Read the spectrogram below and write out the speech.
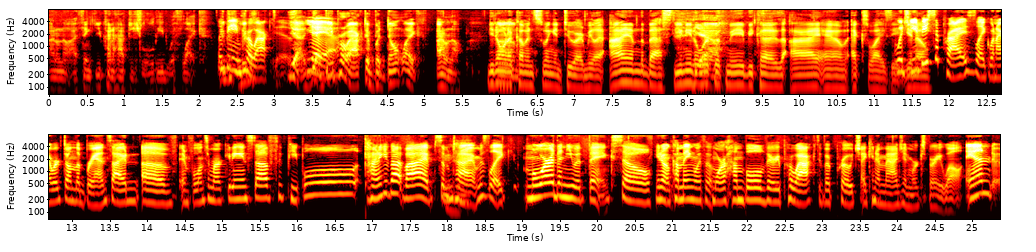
I don't know. I think you kind of have to just lead with like Like lead being lead with- proactive. yeah, Yeah, yeah, yeah. Be proactive, but don't like I don't know. You don't want Um, to come in swinging too hard and be like, I am the best. You need to work with me because I am XYZ. Would you you know? be surprised, like when I worked on the brand side of influencer marketing and stuff, people kind of give that vibe sometimes, like more than you would think. So, you know, coming with a more humble, very proactive approach, I can imagine works very well. And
